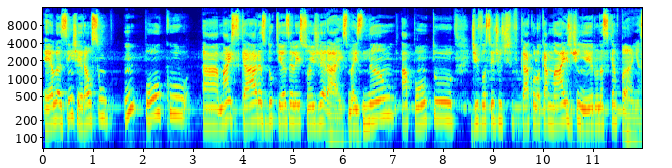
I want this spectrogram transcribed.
elas em geral são um pouco ah, mais caras do que as eleições gerais, mas não a ponto de você justificar colocar mais dinheiro nas campanhas.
